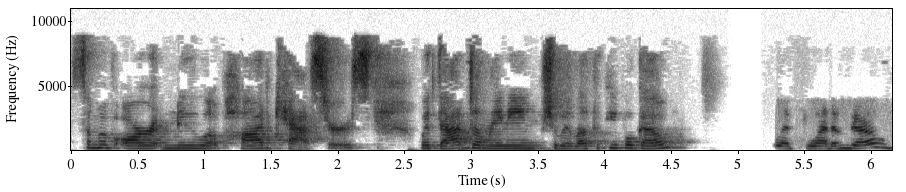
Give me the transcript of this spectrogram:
some of our new podcasters. With that, Delaney, should we let the people go? Let's let them go.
